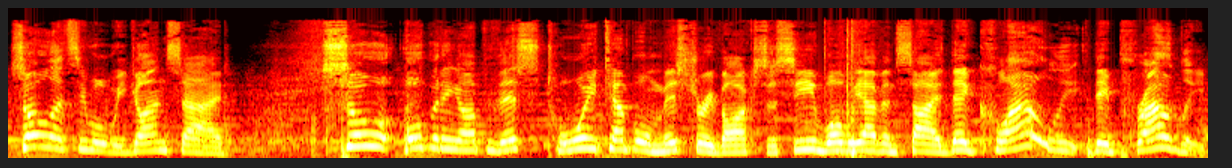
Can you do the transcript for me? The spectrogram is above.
So let's see what we got inside. So, opening up this Toy Temple mystery box to see what we have inside, they cloudly, they proudly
